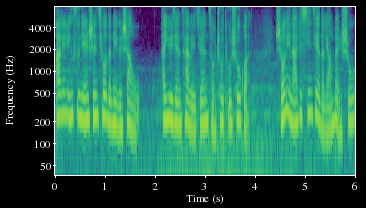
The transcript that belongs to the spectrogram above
二零零四年深秋的那个上午。他遇见蔡伟娟走出图书馆，手里拿着新借的两本书。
